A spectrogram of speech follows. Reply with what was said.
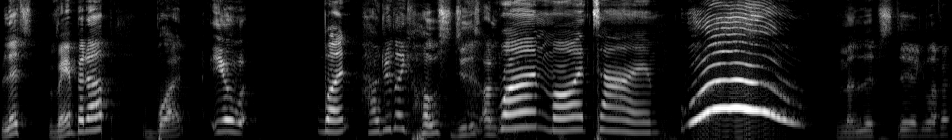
let's ramp it up. What? Yo, One. how do like hosts do this on? One more time. Woo! My lipstick lover.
